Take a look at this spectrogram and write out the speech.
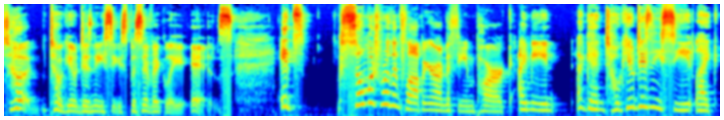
to- Tokyo Disney Sea specifically is. It's so much more than flopping around a theme park. I mean, again, Tokyo Disney Sea, like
